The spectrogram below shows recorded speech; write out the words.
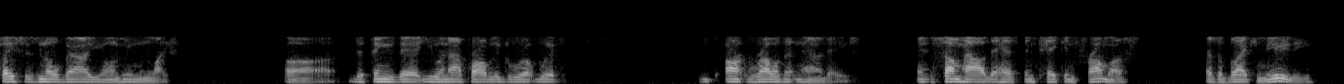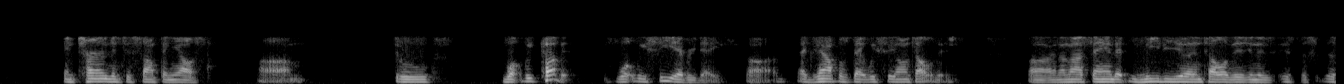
places no value on human life. Uh, the things that you and I probably grew up with aren't relevant nowadays and somehow that has been taken from us as a black community and turned into something else um, through what we covet, what we see every day, uh, examples that we see on television. Uh, and I'm not saying that media and television is, is the, the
